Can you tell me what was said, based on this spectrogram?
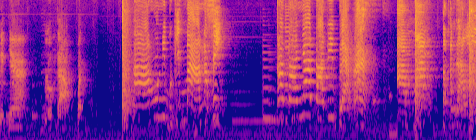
duitnya belum dapat. Kamu nih bagaimana sih? Katanya tadi beres, aman, terkendali.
